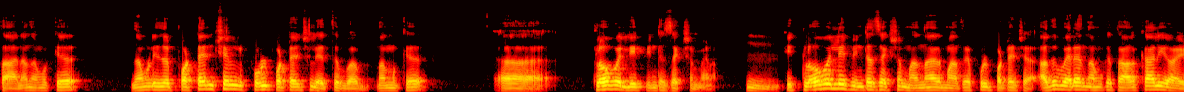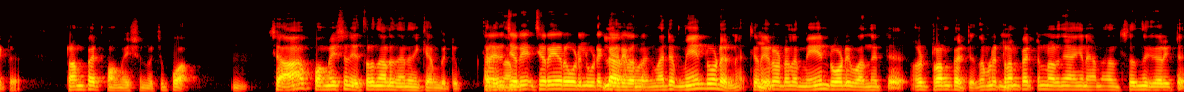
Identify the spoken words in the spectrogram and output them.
സാധനം നമുക്ക് നമ്മളിത് പൊട്ടൻഷ്യൽ ഫുൾ പൊട്ടൻഷ്യൽ എത്തുമ്പം നമുക്ക് ക്ലോവൽ ലീഫ് ഇന്റർസെക്ഷൻ വേണം. ഈ ക്ലോവൽ ലീഫ് ഇന്റർസെക്ഷൻ വന്നാൽ മാത്രമേ ഫുൾ പൊട്ടൻഷ്യൽ അതുവരെ നമുക്ക് താൽക്കാലികമായിട്ട് ട്രംപറ്റ് ഫോർമേഷൻ വെച്ച് പോവാം. പക്ഷെ ആ ഫോർമേഷൻ എത്ര നാൾ നിൽക്കാൻ പറ്റും? ചെറിയ റോഡിലൂടെ മറ്റേ മെയിൻ റോഡ് തന്നെ ചെറിയ റോഡിലെ റോഡല്ല മെയിൻ റോഡിൽ വന്നിട്ട് ഒരു ട്രംപറ്റ് നമ്മൾ. ട്രംപറ്റ് എന്ന് പറഞ്ഞാൽ എങ്ങനെയാണ് ചെന്ന് കയറിയിട്ട്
